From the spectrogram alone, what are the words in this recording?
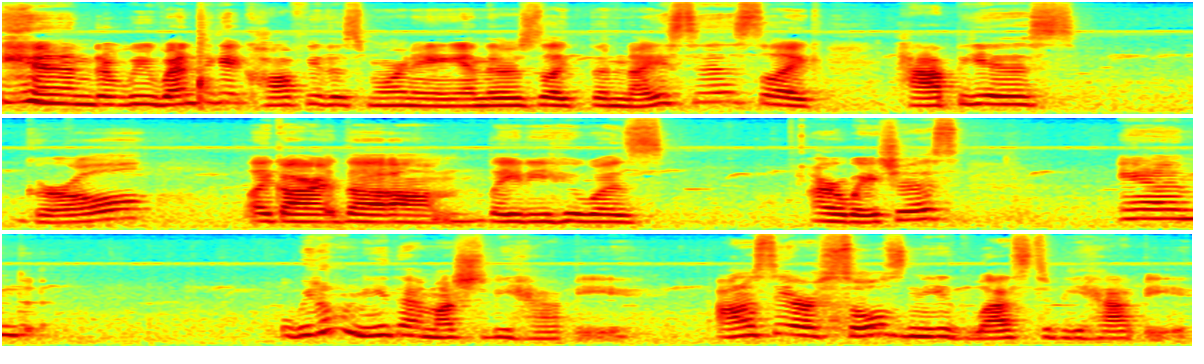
and we went to get coffee this morning and there's like the nicest like happiest girl like our the um lady who was our waitress. And we don't need that much to be happy. Honestly our souls need less to be happy.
